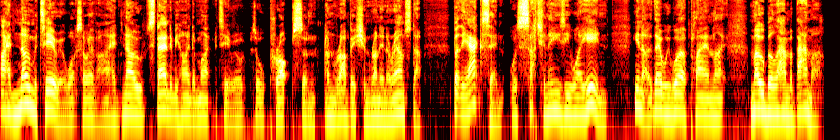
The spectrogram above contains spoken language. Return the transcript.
I had no material whatsoever. I had no standing behind a mic material. It was all props and, and rubbish and running around stuff. But the accent was such an easy way in. You know, there we were playing like Mobile, Alabama.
